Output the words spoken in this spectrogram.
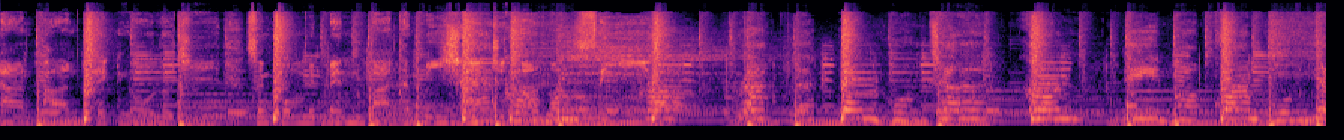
ด้านผ่านเทคโนโลยี สังคมไม่เป็นบาถ้ามีแชดิจิตอวาลมวัคซีนรักและเป็นห่วงเธอคนดีมอบความห่วงใย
